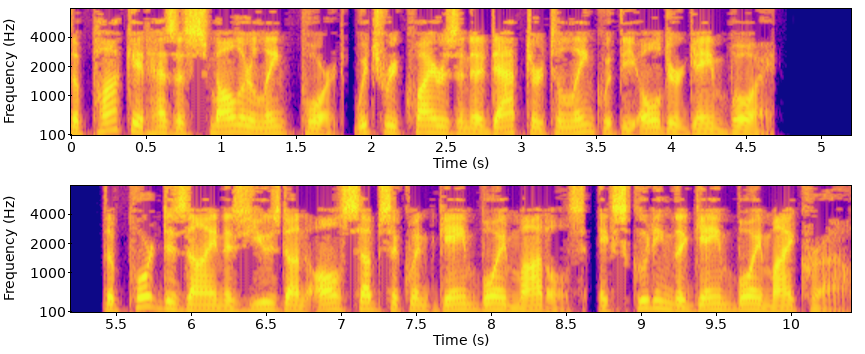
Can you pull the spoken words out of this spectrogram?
The Pocket has a smaller link port, which requires an adapter to link with the older Game Boy. The port design is used on all subsequent Game Boy models, excluding the Game Boy Micro.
